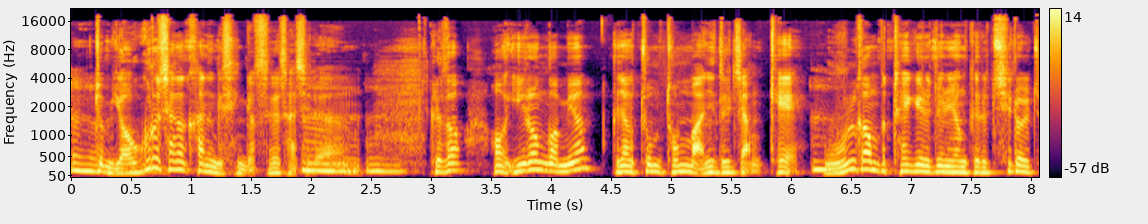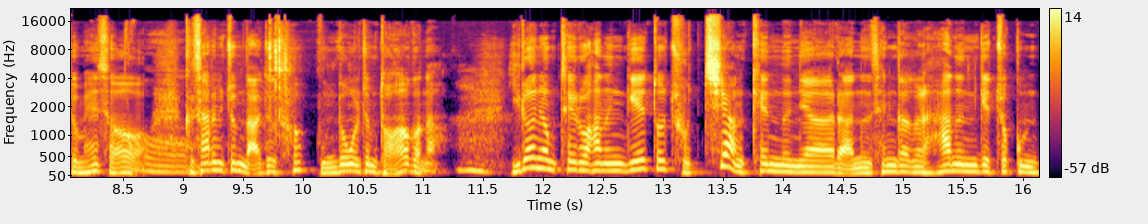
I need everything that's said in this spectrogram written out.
음. 좀 역으로 생각하는 게 생겼어요, 사실은. 음, 음. 그래서 어 이런 거면 그냥 좀 돈 많이 들지 않게 음. 우울감부터 해결해 주는 형태로 치료를 좀 해서 어. 그 사람이 좀 나아져서 운동을 좀 더 하거나 음. 이런 형태로 하는 게 또 좋지 않겠느냐라는 생각을 하는 게 조금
